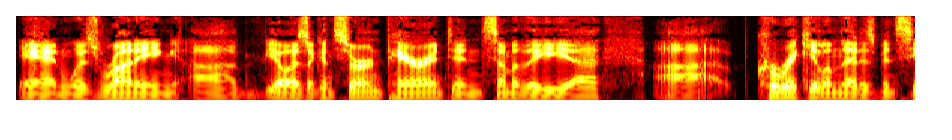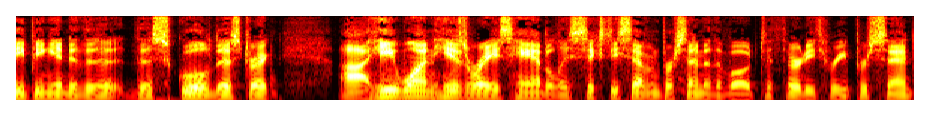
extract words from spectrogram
and was running, uh, you know, as a concerned parent and some of the uh, uh, curriculum that has been seeping into the the school district. Uh, he won his race handily, 67% of the vote to 33%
